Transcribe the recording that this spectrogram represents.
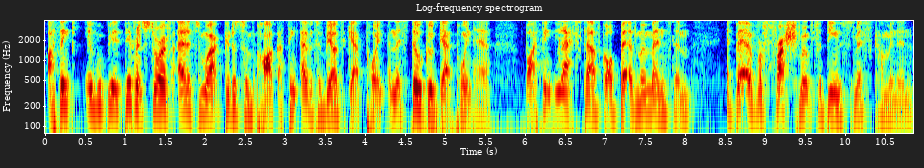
I think it would be a different story if Everton were at Goodison Park. I think Everton would be able to get a point, and they still could get a point here. But I think Leicester have got a bit of momentum, a bit of refreshment for Dean Smith coming in,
